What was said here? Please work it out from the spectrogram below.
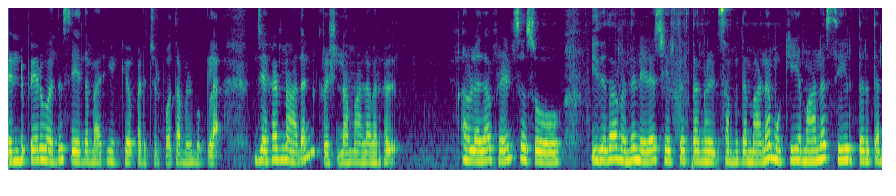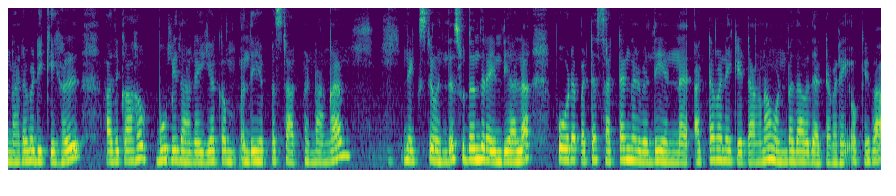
ரெண்டு பேரும் வந்து சேர்ந்த மாதிரி எங்கேயோ படிச்சிருப்போம் தமிழ் புக்கில் ஜெகநாதன் கிருஷ்ணம்மாள் அவர்கள். அவ்வளோதான் ஃப்ரெண்ட்ஸ் ஸோ இதுதான் வந்து நில சீர்திருத்தங்கள் சம்மந்தமான முக்கியமான சீர்திருத்த நடவடிக்கைகள். அதுக்காக பூமிதான இயக்கம் வந்து எப்போ ஸ்டார்ட் பண்ணாங்க? நெக்ஸ்ட்டு வந்து சுதந்திர இந்தியாவில் போடப்பட்ட சட்டங்கள் வந்து என்ன? அட்டவணை கேட்டாங்கன்னா ஒன்பதாவது அட்டவணை ஓகேவா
